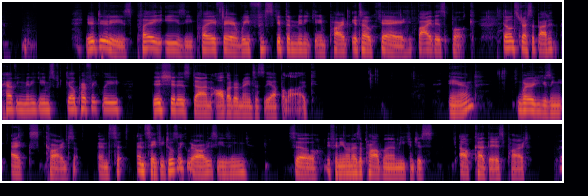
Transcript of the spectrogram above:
your duties: play easy, play fair. We've skipped the mini game part. It's okay. Buy this book. Don't stress about it. having mini games go perfectly. This shit is done. All that remains is the epilogue. And we're using X cards and and safety tools like we're always using. So if anyone has a problem, you can just I'll cut this part,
